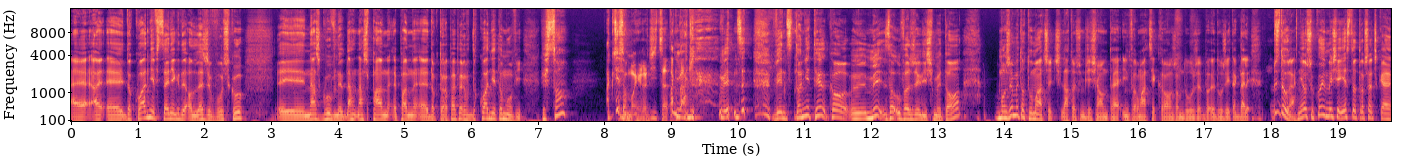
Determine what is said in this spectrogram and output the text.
e, e, dokładnie w scenie, gdy on leży w łóżku, e, nasz główny, na, nasz pan, pan e, dr Pepper dokładnie to mówi. Wiesz co? A gdzie są moi rodzice? Tak nagle. więc, więc to nie tylko y, my zauważyliśmy to, możemy to tłumaczyć. Lata 80., informacje krążą dłużej, dłużej i tak dalej. Bzdura, nie oszukujmy się, jest to troszeczkę,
